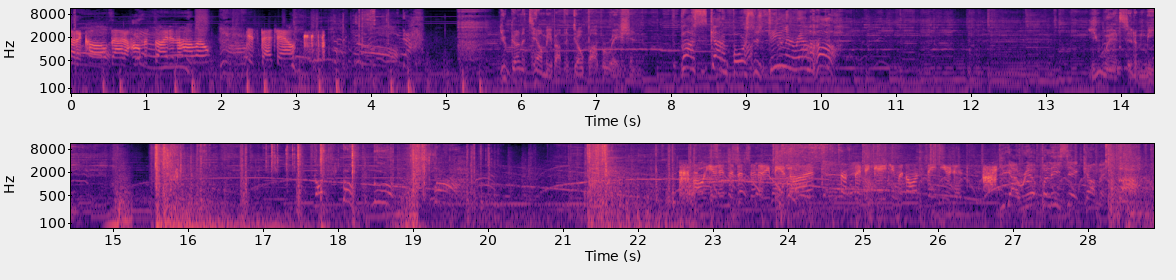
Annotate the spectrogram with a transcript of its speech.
Got a call about a homicide in the hollow. Dispatch out. You're gonna tell me about the dope operation. The boss has got enforcers dealing around the hollow. You answer to me. All units in vicinity be advised. Suspect engaging with on-scene units. You got real police incoming!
